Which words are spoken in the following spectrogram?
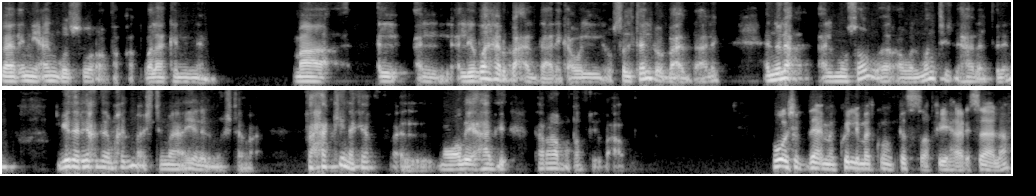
غير إني أنقل صورة فقط ولكن ما اللي ظهر بعد ذلك أو اللي وصلت له بعد ذلك أنه لا المصور أو المنتج لهذا الفيلم قدر يخدم خدمة اجتماعية للمجتمع. فحكينا كيف المواضيع هذه ترابطت في بعض. هو شوف دائما كل ما تكون قصة فيها رسالة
